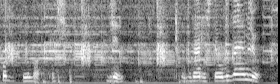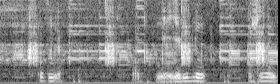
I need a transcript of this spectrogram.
Походу це набагато краще. Блін. Вдарився об землю. Така земля. Ладно, ні, я люблю нашу землю.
